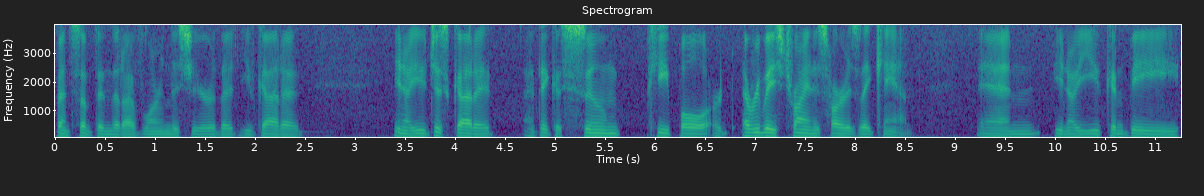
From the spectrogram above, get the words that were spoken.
been something that I've learned this year that you've got to, you know, you just got to, I think, assume people or everybody's trying as hard as they can, and you know you can be,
